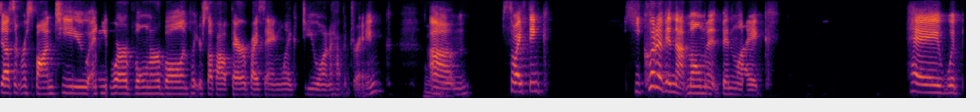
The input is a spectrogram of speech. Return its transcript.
doesn't respond to you and you were vulnerable and put yourself out there by saying like do you want to have a drink Yeah. um so i think he could have in that moment been like hey would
